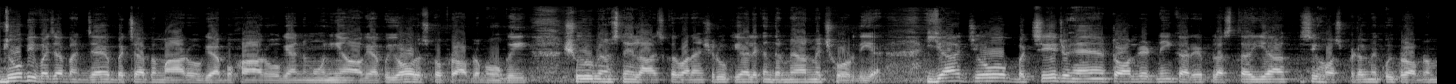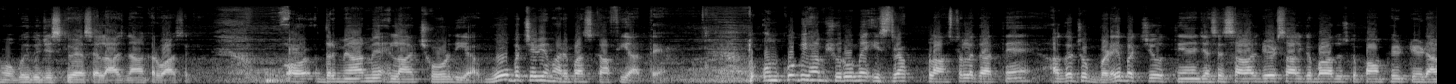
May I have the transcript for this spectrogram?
जो भी वजह बन जाए, बच्चा बीमार हो गया, बुखार हो गया, नमोनिया हो गया, कोई और उसको प्रॉब्लम हो गई, शुरू में उसने इलाज करवाना शुरू किया, लेकिन दरमियान में छोड़ दिया। या जो बच्चे जो हैं टॉलरेट नहीं कर रहे प्लस्तर या किसी हॉस्पिटल में कोई प्रॉब्लम हो गई तो जिसकी वजह से इलाज ना करवा सके। और दरमियान में इलाज छोड़ दिया। वो बच्चे भी हमारे पास काफ़ी आते हैं। तो उनको भी हम शुरू में इस तरह प्लास्टर लगाते हैं। अगर जो बड़े बच्चे होते हैं, जैसे साल, डेढ़ साल के बाद उसके पाँव फिर टेढ़ा,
